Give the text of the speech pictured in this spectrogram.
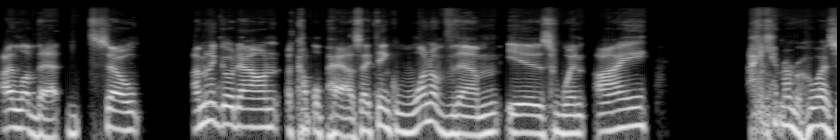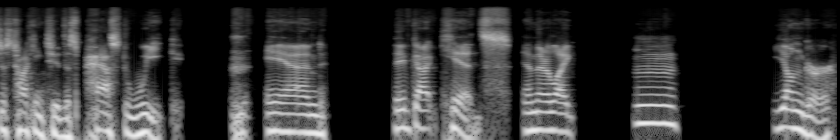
I love that. So I'm going to go down a couple paths. I think one of them is when I I can't remember who I was just talking to this past week, and they've got kids, and they're like mm, younger,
